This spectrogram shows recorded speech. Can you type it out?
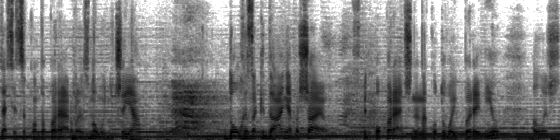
10 секунд до перерви знову нічия. Довге закидання Башаєв з-під поперечини на кутовий перевів, але ж.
